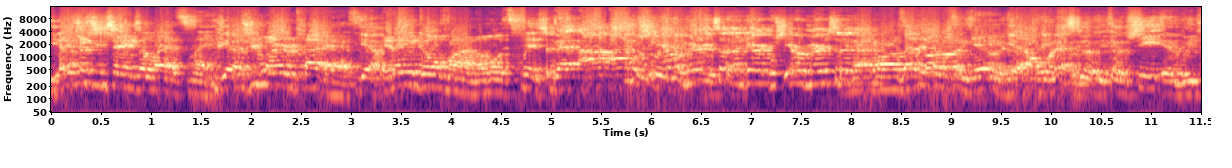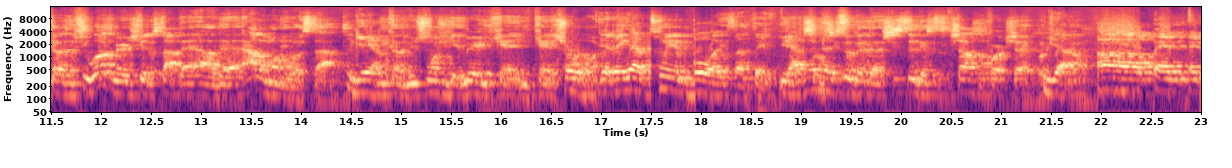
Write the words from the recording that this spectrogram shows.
Yeah. Make sure she changed her last name. Yeah. Because you earned pass. Yeah. It ain't Govan no more, it's Fisher. That I, I Was she ever married to uh, Derek? Was she ever married to that guy? Barnes, I think that was engaged. Yeah. Oh, well, that's good because if she if, because if she was married, she'd have stopped that. Uh, that alimony would have stopped. Yeah. Because I mean, once you get married, you can't you can't True. yeah, they have twin boys, I think. Yeah, so she still get that. She still gets the child support check. but, Yeah, you know. uh, and and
